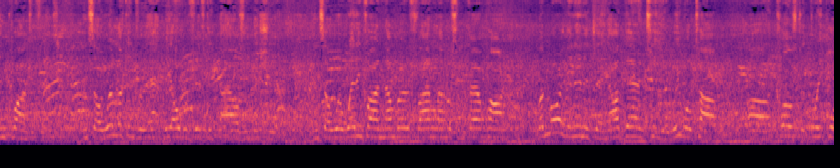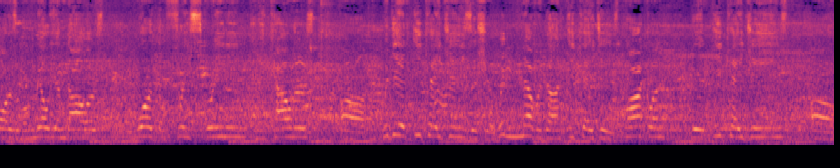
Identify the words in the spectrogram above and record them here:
in Fest. And so we're looking for that to be over 50,000 this year. And so we're waiting for our numbers, final numbers from Fair Park. But more than anything, I'll guarantee you, we will top uh, close to three quarters of a million dollars worth of free screening and encounters. Uh, we did EKGs this year. We've never done EKGs. Parkland did EKGs. Um,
